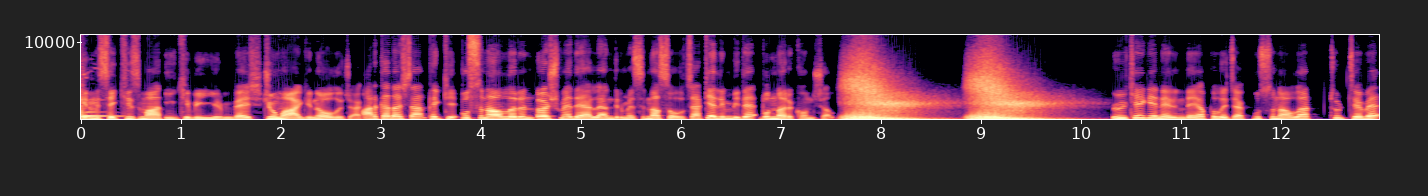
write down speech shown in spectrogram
28 Mart 2025 cuma günü olacak. Arkadaşlar peki bu sınavların ölçme değerlendirmesi nasıl olacak? Gelin bir de bunları konuşalım. Ülke genelinde yapılacak bu sınavlar Türkçe ve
